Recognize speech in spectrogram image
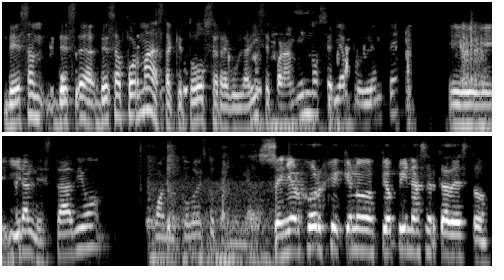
de esa, de esa, forma hasta que todo se regularice. Para mí no sería prudente eh, ir al estadio cuando todo esto termine. Señor Jorge, ¿qué, no, qué opina acerca de esto?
